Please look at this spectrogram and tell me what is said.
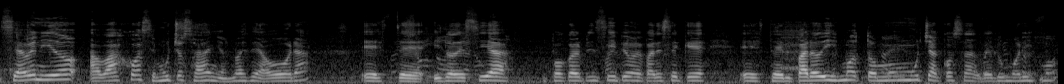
se ha venido abajo hace muchos años, no es de ahora. Este, y lo decía un poco al principio, me parece que el parodismo tomó mucha cosa del humorismo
